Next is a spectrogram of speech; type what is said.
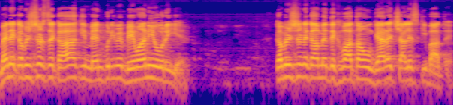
मैंने कमिश्नर से कहा कि मैनपुरी में बेमानी हो रही है। कमिश्नर ने कहा, मैं दिखवाता हूँ, ग्यारह चालीस की बात है।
